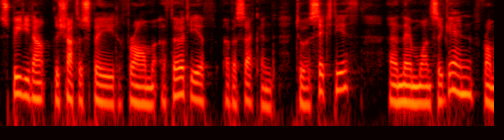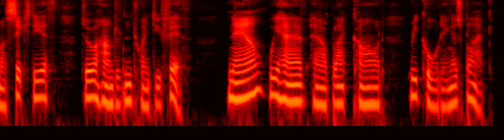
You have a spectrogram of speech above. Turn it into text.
speeded up the shutter speed from a 30th of a second to a 60th, and then once again from a 60th to a 125th. Now we have our black card recording as black.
